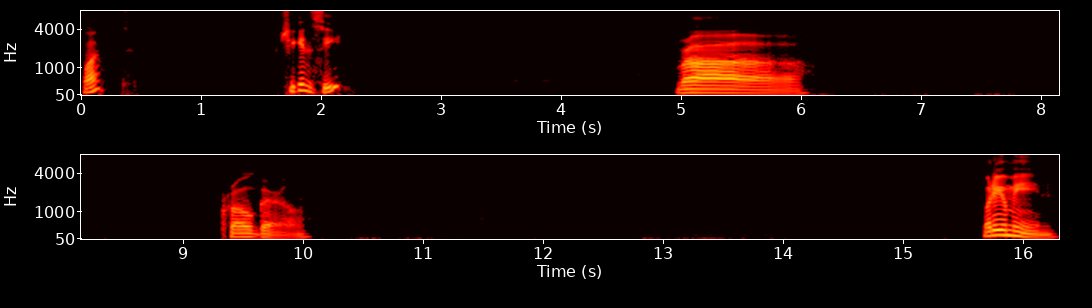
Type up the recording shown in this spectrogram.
What? She can see? Bruh. Crow girl. What do you mean?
